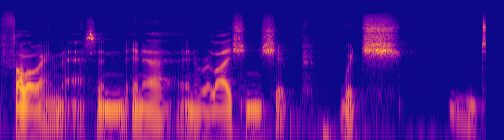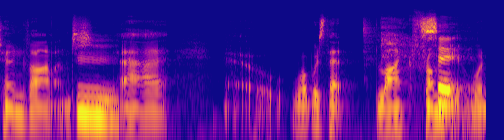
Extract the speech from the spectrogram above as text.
following that in in a in a relationship which turned violent. Mm. Uh, what was that like from so, you? What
